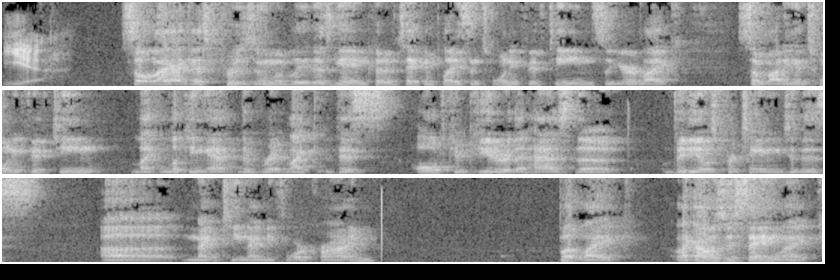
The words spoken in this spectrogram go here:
yeah, so, like, I guess presumably this game could have taken place in 2015. So you're like somebody in 2015, like looking at the like this old computer that has the videos pertaining to this uh, 1994 crime. But like, like I was just saying, like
